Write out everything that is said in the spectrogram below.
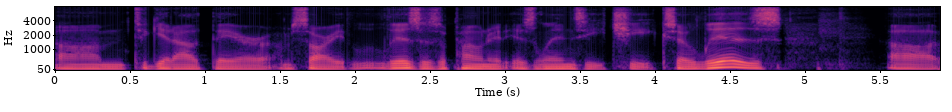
um, to get out there. I'm sorry, Liz's opponent is Lindsay Cheek. So Liz, uh,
